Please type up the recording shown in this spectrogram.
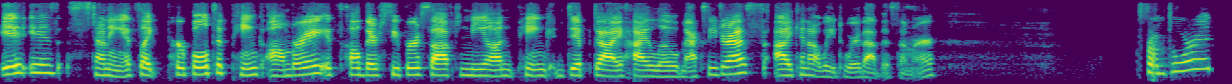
It is stunning. It's like purple to pink ombre. It's called their super soft neon pink dip dye high low maxi dress. I cannot wait to wear that this summer. From Torrid,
